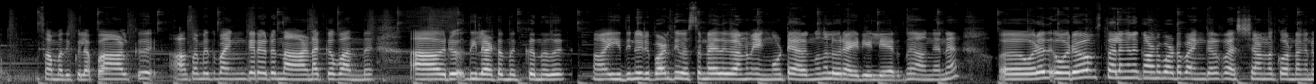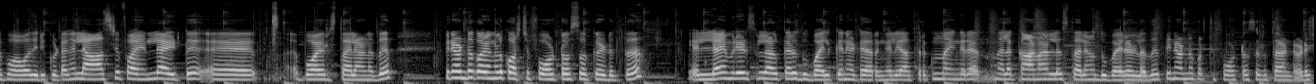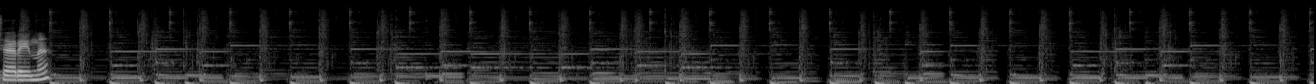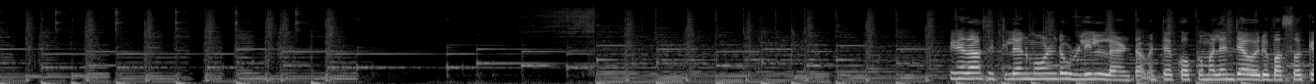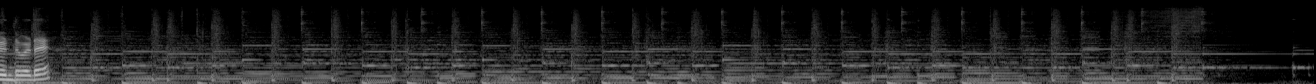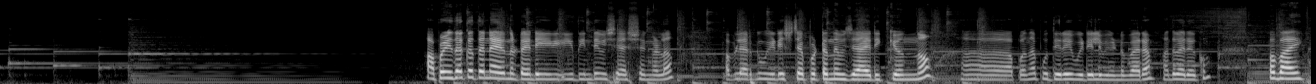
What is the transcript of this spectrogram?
സമ്മതിക്കില്ല അപ്പോൾ ആൾക്ക് ആ സമയത്ത് ഭയങ്കര ഒരു നാണൊക്കെ വന്ന് ആ ഒരു ഇതിലായിട്ട് നിൽക്കുന്നത് ഇതിന് ഒരുപാട് ദിവസം ഉണ്ടായത് കാരണം എങ്ങോട്ട് ഇറങ്ങും എന്നുള്ള ഒരു ഐഡിയ ഇല്ലായിരുന്നു. അങ്ങനെ ഓരോ ഓരോ സ്ഥലം ഇങ്ങനെ കാണുമ്പോൾ അവിടെ ഭയങ്കര റഷാണെന്നൊക്കെ പറഞ്ഞിട്ട് അങ്ങനെ പോവാതിരിക്കട്ടെ. അങ്ങനെ ലാസ്റ്റ് ഫൈനലായിട്ട് പോയൊരു സ്ഥലമാണത്. പിന്നെ അവിടുത്തെ ഞങ്ങൾ കുറച്ച് ഫോട്ടോസൊക്കെ എടുത്ത് എല്ലാ എമിറേറ്റ്സിലുള്ള ആൾക്കാർ ദുബായിൽക്കാനായിട്ട് ഇറങ്ങൽ. അത്രക്കും ഭയങ്കര നല്ല കാണാനുള്ള സ്ഥലമാണ് ദുബായിലുള്ളത്. പിന്നെ അവിടെ കുറച്ച് ഫോട്ടോസ് എടുത്താണ് അവിടെ ഷെയർ ചെയ്യുന്നത് പിന്നെ അതാ സിറ്റി ലാൻഡ് മോളിന്റെ ഉള്ളിലുള്ള കേട്ടോ മറ്റേ കൊക്കമലന്റെ ഒരു ബസ്സൊക്കെ ഉണ്ട് ഇവിടെ. അപ്പോൾ ഇതൊക്കെ തന്നെ ആയിരുന്നു കേട്ടോ എന്റെ ഇതിന്റെ വിശേഷങ്ങൾ. അപ്പോൾ എല്ലാവർക്കും വീഡിയോ ഇഷ്ടപ്പെട്ടെന്ന് വിചാരിക്കുന്നു. അപ്പോൾ എന്നാൽ പുതിയൊരു വീഡിയോയിൽ വീണ്ടും വരാം. അതുവരേക്കും ബൈ.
